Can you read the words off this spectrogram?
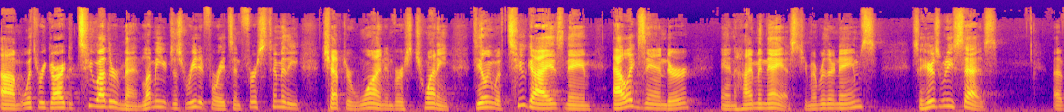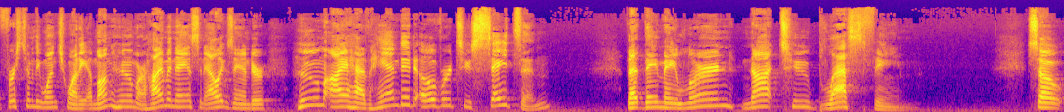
um, with regard to two other men. Let me just read it for you. It's in 1 Timothy chapter 1 and verse 20, dealing with two guys named Alexander and Hymenaeus. Do you remember their names? So here's what he says. Uh, 1 Timothy 1:20, among whom are Hymenaeus and Alexander, whom I have handed over to Satan, that they may learn not to blaspheme. So,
